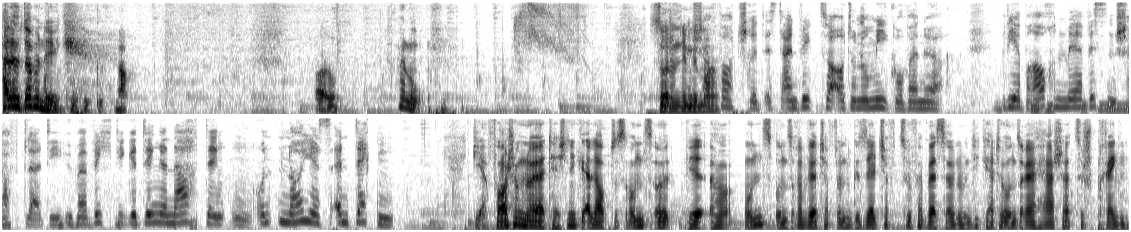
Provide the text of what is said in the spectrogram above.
Hallo Dominik! Hallo. Hallo. So, dann nehmen wir mal... Fortschritt ist ein Weg zur Autonomie, Gouverneur. Wir brauchen mehr Wissenschaftler, die über wichtige Dinge nachdenken und Neues entdecken. Die Erforschung neuer Technik erlaubt es uns, äh, wir, äh, uns, unsere Wirtschaft und Gesellschaft zu verbessern und die Kette unserer Herrscher zu sprengen.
